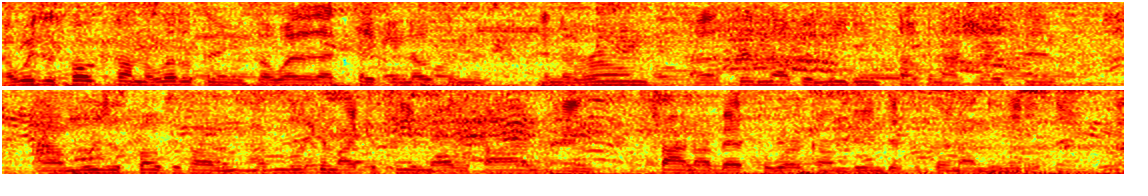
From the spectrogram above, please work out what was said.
And we just focus on the little things. So whether that's taking notes in the, in the room, uh, sitting up in meetings, tucking our shirts in, um, we just focus on looking like a team all the time and trying our best to work on being disciplined on the little things. So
